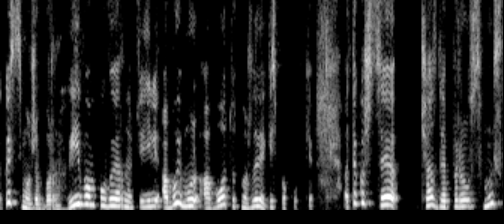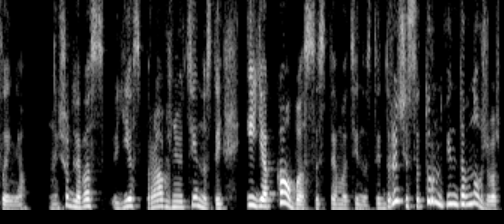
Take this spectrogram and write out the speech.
якась може борги вам повернуть, або, або тут можливі якісь покупки. А також це час для переосмислення що для вас є справжньою цінностей, і яка у вас система цінностей. До речі, Сатурн він давно вже вас,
